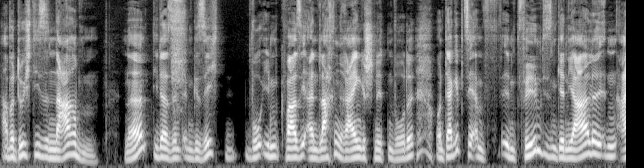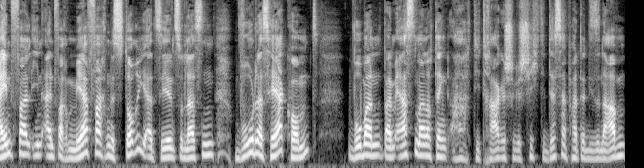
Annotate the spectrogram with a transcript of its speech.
aber durch diese Narben ne, die da sind im Gesicht, wo ihm quasi ein Lachen reingeschnitten wurde. Und da gibt es ja im, im, Film diesen genialen Einfall, ihn einfach mehrfach eine Story erzählen zu lassen, wo das herkommt wo man beim ersten Mal noch denkt, ach, die tragische Geschichte, deshalb hat er diese Narben.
